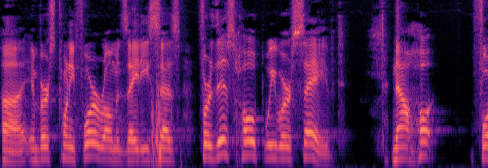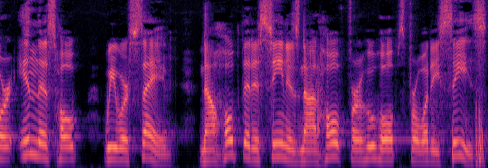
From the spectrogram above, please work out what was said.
uh, in verse 24, Romans 8, he says, For this hope we were saved. Now, ho- for in this hope we were saved. Now, hope that is seen is not hope, for who hopes for what he sees?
